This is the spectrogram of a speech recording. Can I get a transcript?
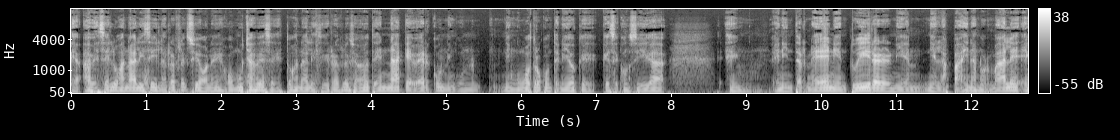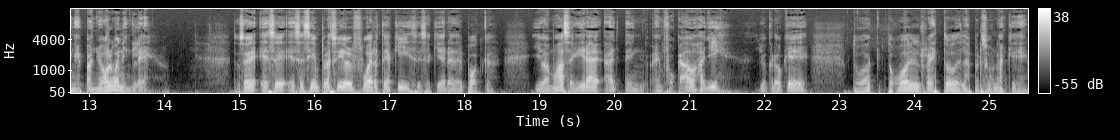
Eh, a veces los análisis y las reflexiones, o muchas veces estos análisis y reflexiones no tienen nada que ver con ningún, ningún otro contenido que, se consiga en, internet, ni en Twitter, ni en, ni en las páginas normales, en español o en inglés. Entonces, ese, ese siempre ha sido el fuerte aquí, si se quiere, del podcast. Y vamos a seguir enfocados allí, yo creo que todo, todo el resto de las personas que,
